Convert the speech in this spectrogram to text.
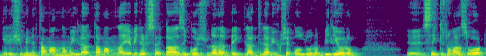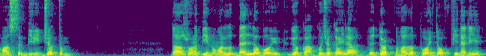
gelişimini tam anlamıyla tamamlayabilirse Gazi koşusunda da beklentiler yüksek olduğunu biliyorum. 8 e, numarası World Master birinci atım. Daha sonra 1 numaralı Bella Boy Gökhan Kocakay'la ve 4 numaralı Point of Finali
